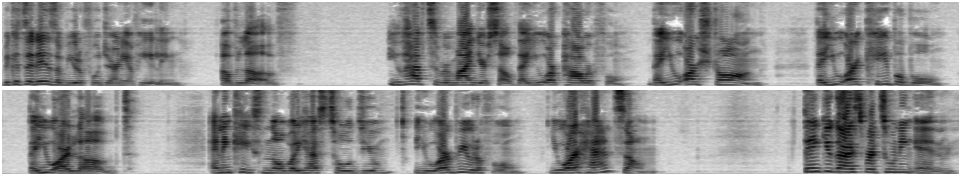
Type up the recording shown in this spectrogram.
because it is a beautiful journey of healing, of love. You have to remind yourself that you are powerful, that you are strong, that you are capable, that you are loved. And in case nobody has told you, you are beautiful, you are handsome. Thank you guys for tuning in.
